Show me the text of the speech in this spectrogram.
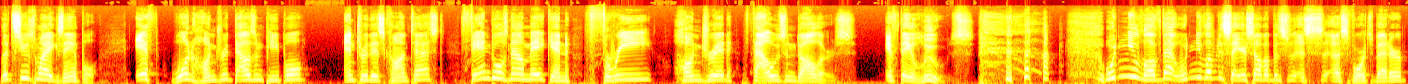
Let's use my example. If 100,000 people enter this contest, FanDuel's now making $300,000 if they lose. Wouldn't you love that? Wouldn't you love to set yourself up as, a sports bettor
